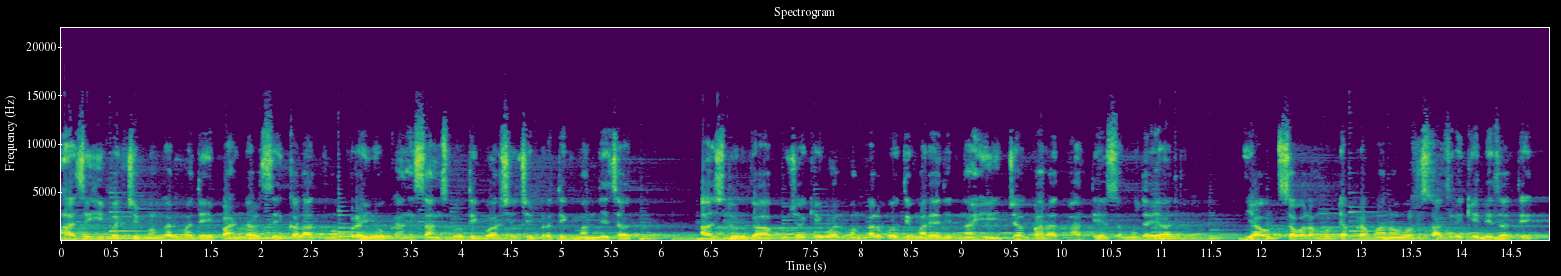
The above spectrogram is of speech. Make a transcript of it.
आजही पश्चिम बंगालमध्ये पांडालचे कलात्मक प्रयोग आणि सांस्कृतिक वारशाचे प्रतीक मानले जात. आज दुर्गा पूजा केवळ बंगालपुरती मर्यादित नाही जगभरात भारतीय समुदायात या उत्सवाला मोठ्या प्रमाणावर साजरे केले जाते.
